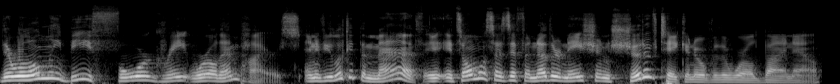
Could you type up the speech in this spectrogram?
there will only be four great world empires. And if you look at the math, it's almost as if another nation should have taken over the world by now.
